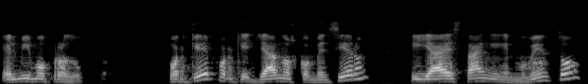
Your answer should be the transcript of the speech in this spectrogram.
el mismo producto. ¿Por qué? Porque ya nos convencieron y ya están en el momento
